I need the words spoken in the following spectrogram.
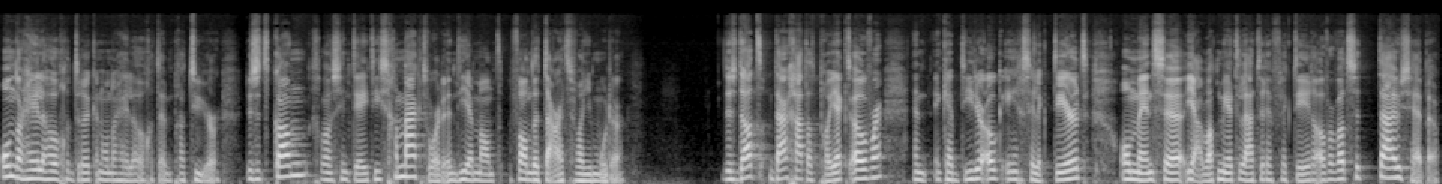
onder hele hoge druk en onder hele hoge temperatuur. Dus het kan gewoon synthetisch gemaakt worden. Een diamant van de taart van je moeder. Dus dat, daar gaat dat project over. En ik heb die er ook in geselecteerd om mensen ja, wat meer te laten reflecteren over wat ze thuis hebben.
